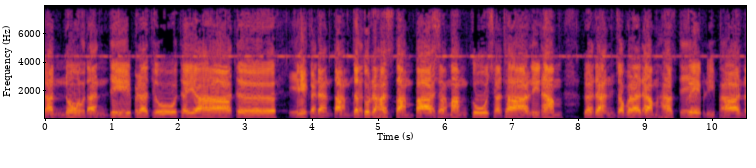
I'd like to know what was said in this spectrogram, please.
ตันโนตันติประโจตยาเตอเอกดันตัมจตุรหัสตัมปาชมัมกูชะทารินัมระดันจบระดมหัสเตปริพาน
